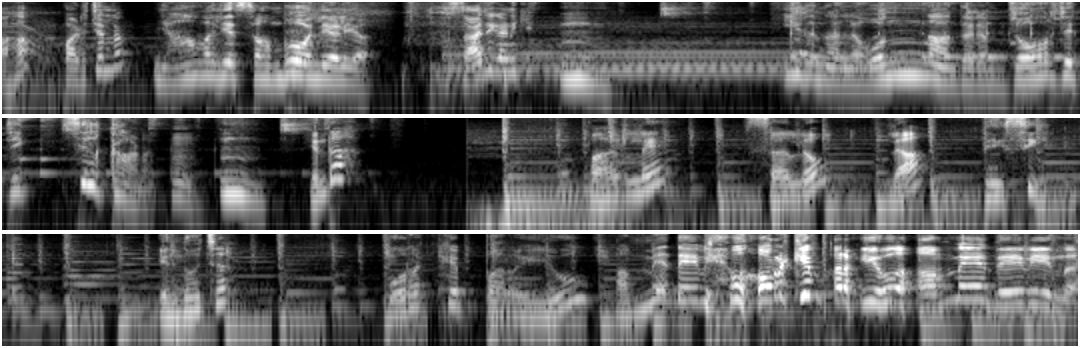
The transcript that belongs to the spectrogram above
ആഹാ പഠിച്ചല്ലോ. ഞാൻ വലിയ സംഭവമല്ലേ അളിയാ. സാരി കാണിക്കും. ഇത് നല്ല ഒന്നാം തരം ജോർജറ്റിക് സിൽക്ക് ആണ് എന്താ? പർലേ സലോ ലാ ദേസി. എന്ന് വെച്ചാ ഉറക്കെ പറയൂ അമ്മേ ദേവി ഉറക്കെ പറയൂ അമ്മേ ദേവി എന്ന്.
